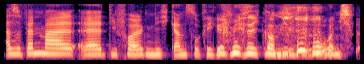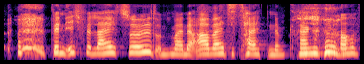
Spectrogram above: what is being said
also wenn mal äh, die Folgen nicht ganz so regelmäßig kommen wie gewohnt, bin ich vielleicht schuld und meine Arbeitszeiten im Krankenhaus.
